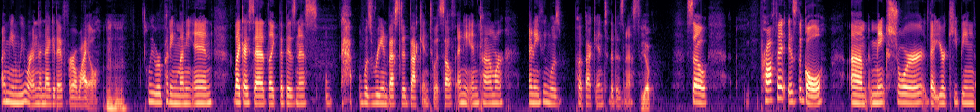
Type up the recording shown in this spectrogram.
I mean we were in the negative for a while. Mm-hmm. We were putting money in, like I said, like the business was reinvested back into itself. Any income or anything was put back into the business. yep So, profit is the goal. Um, make sure that you're keeping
